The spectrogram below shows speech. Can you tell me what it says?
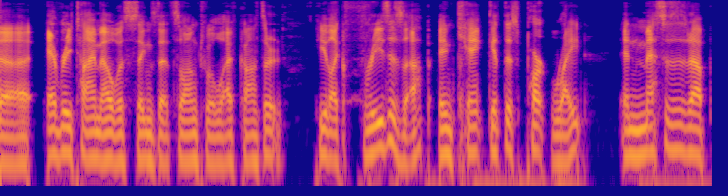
uh every time Elvis sings that song to a live concert, he like freezes up and can't get this part right and messes it up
